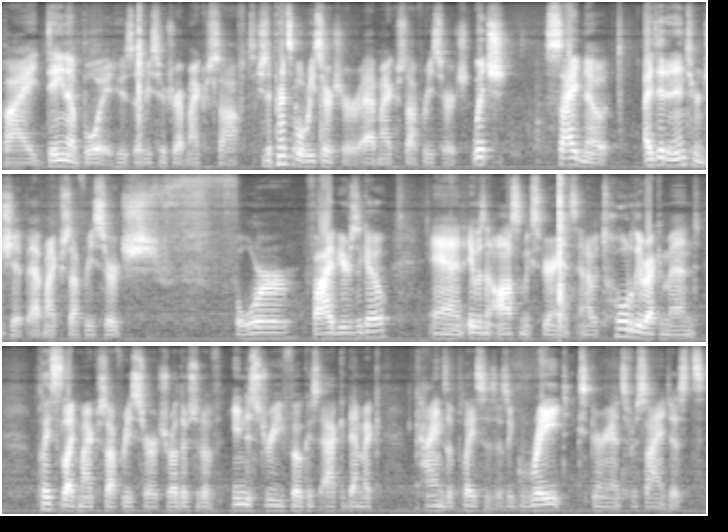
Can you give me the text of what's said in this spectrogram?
by danah boyd, who's a researcher at Microsoft. She's a principal researcher at Microsoft Research, which, side note, I did an internship at Microsoft Research four, five years ago, and it was an awesome experience, and I would totally recommend places like Microsoft Research or other sort of industry-focused academic kinds of places as a great experience for scientists,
